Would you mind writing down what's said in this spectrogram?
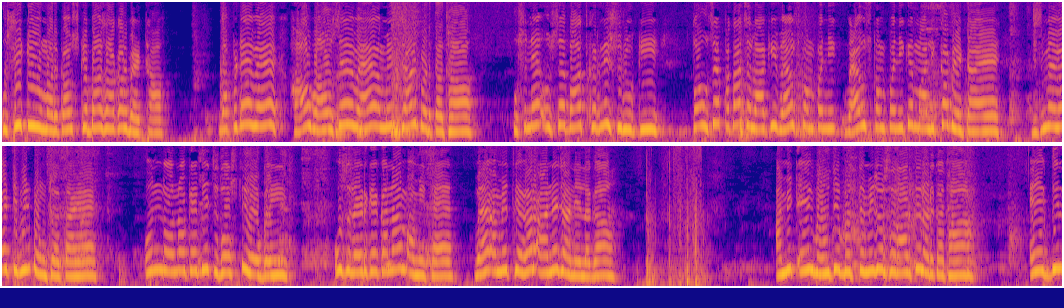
उसी की उम्र का उसके पास आकर बैठा। कपड़े वह हाव भाव से वह अमीर जान पड़ता था। उसने उससे बात करनी शुरू की तो उसे पता चला कि वह उस कंपनी, वह उस कंपनी के मालिक का बेटा है, जिसमें वह टिफ़िन पहुंचाता है। उन दोनों के बीच दोस्ती हो गई। उस लड़के का नाम अमित है। वह अमित के घर आने जाने लगा। अमित एक बहुत ही बदतमीज और शरारती लड़का था। एक दिन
